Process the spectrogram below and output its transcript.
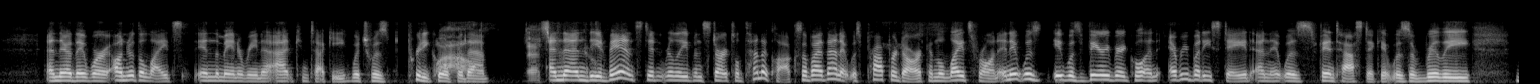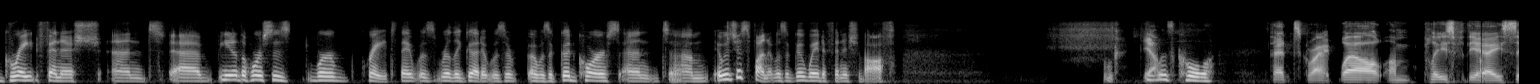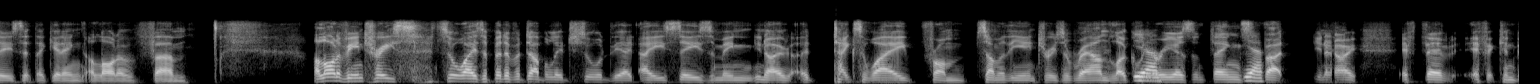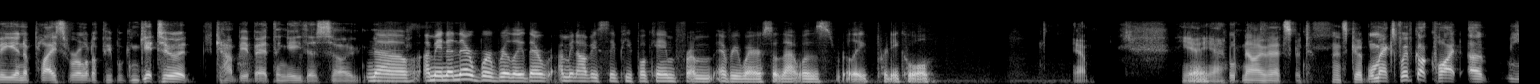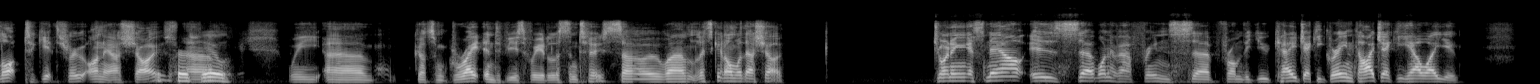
and there they were under the lights in the main arena at Kentucky, which was pretty cool for them. That's and then the advance didn't really even start till 10 o'clock. So by then it was proper dark and the lights were on. And it was it was very very cool and everybody stayed and it was fantastic. It was a really great finish and uh, you know the horses were great. They was really good. It was a it was a good course and um, it was just fun. It was a good way to finish it off. Yeah. it was cool That's great. Well, I'm pleased for the AECs that they're getting a lot of um, a lot of entries. It's always a bit of a double-edged sword. The AECs. I mean, you know, it takes away from some of the entries around local Yeah. areas and things. Yes. But you know, if they if it can be in a place where a lot of people can get to it, can't be a bad thing either. So no i mean and there were really there i mean obviously people came from everywhere so that was really pretty cool Yeah, Yeah. yeah. No, that's good. That's good. Well, Max, we've got quite a lot to get through on our show. sure Um, do We um, got some great interviews for you to listen to. So um, let's get on with our show. Joining us now is uh, one of our friends uh, from the UK, Jackie Green. Hi, Jackie. How are you?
